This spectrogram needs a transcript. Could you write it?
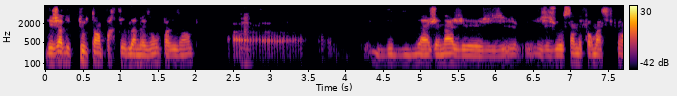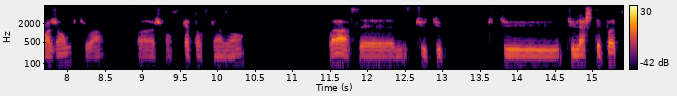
déjà de tout le temps partir de la maison par exemple d'un jeune âge j'ai joué au centre de formation à Jambes tu vois je pense 14-15 ans. Voilà, c'est tu, tu, tu, tu, lâches tes potes.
